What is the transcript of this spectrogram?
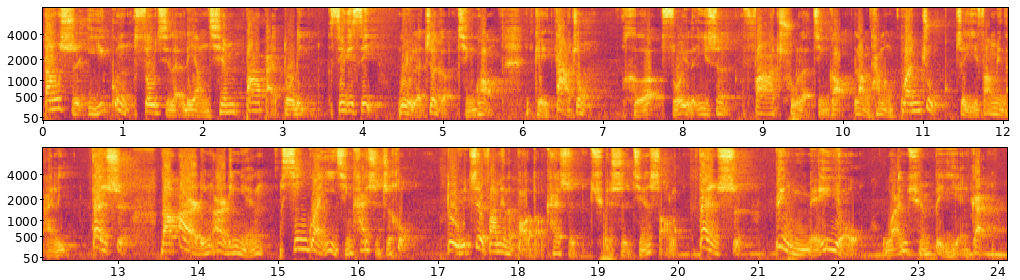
当时一共收集了两千八百多例，CDC 为了这个情况，给大众和所有的医生发出了警告，让他们关注这一方面的案例。但是，当二零二零年新冠疫情开始之后，对于这方面的报道开始确实减少了，但是并没有完全被掩盖。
